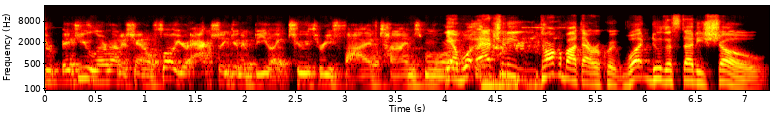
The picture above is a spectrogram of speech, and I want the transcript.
if you learn how to channel flow, you're actually going to be like two, three, five times more. Yeah. Well, actually, talk about that real quick. What do the studies show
